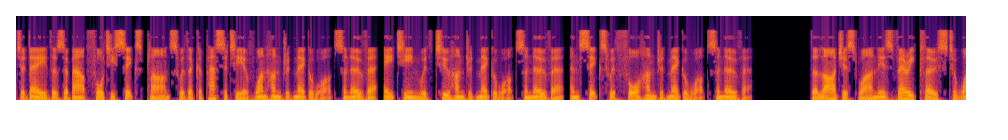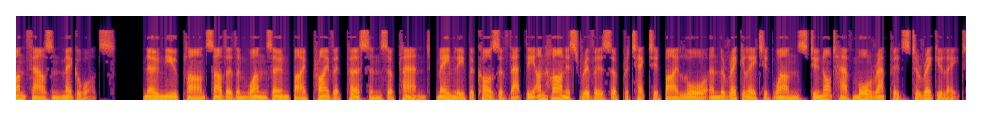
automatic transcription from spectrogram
Today there's about 46 plants with a capacity of 100 MW and over, 18 with 200 MW and over, and 6 with 400 MW and over. The largest one is very close to 1000 MW. No new plants other than ones owned by private persons are planned, mainly because of that the unharnessed rivers are protected by law and the regulated ones do not have more rapids to regulate.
